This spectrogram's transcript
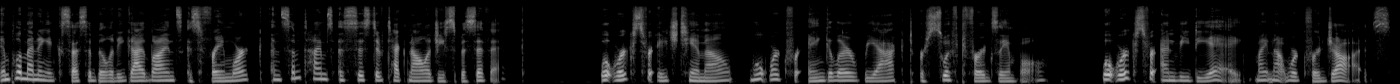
Implementing accessibility guidelines is framework and sometimes assistive technology specific. What works for HTML won't work for Angular, React, or Swift, for example. What works for NVDA might not work for JAWS.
